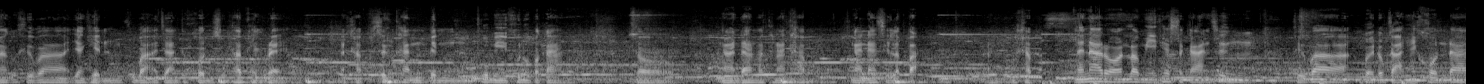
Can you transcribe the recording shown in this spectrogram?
มากก็คือว่ายังเห็นครูบาอาจารย์ทุกคนสุขภาพแข็งแรงนะครับ ซึ่งท่านเป็นผู้มีคุณูปการต่องานด้านวัฒนธรรม งานด้านศิลปะนะครับในหน้าร้อนเรามีเทศกาลซึ่งถือว่าเปิดโอกาสให้คนได้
